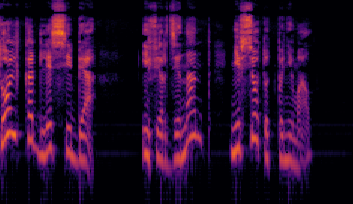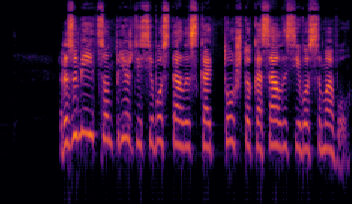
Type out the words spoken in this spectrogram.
только для себя, и Фердинанд не все тут понимал. Разумеется, он прежде всего стал искать то, что касалось его самого.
